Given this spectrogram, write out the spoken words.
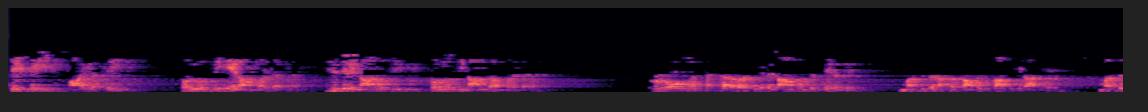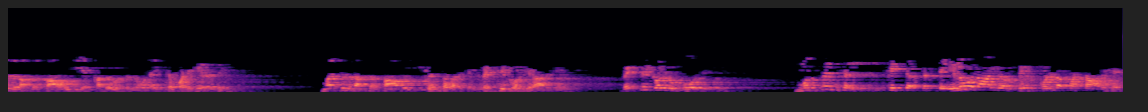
கிபி ஆயிரத்தி தொண்ணூத்தி ஏழாம் வருடம். ஹிஜிரி நானூத்தி தொண்ணூத்தி நான்காம் வருடம். ரோம சக்கரவர்த்திகள் எல்லாம் வந்து சேர்ந்து மசித நக்கசாவை தாக்குகிறார்கள் மசித நக்கசாவுடைய கதவுகள் உடைக்கப்படுகிறது. மசித நக்கசாவை கிறிஸ்தவர்கள் வெற்றி கொள்கிறார்கள். வெற்றி கொள்ளும் போது முஸ்லிம்கள் கிட்டத்தட்ட எழுபதாயிரம் பேர் கொல்லப்பட்டார்கள்.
